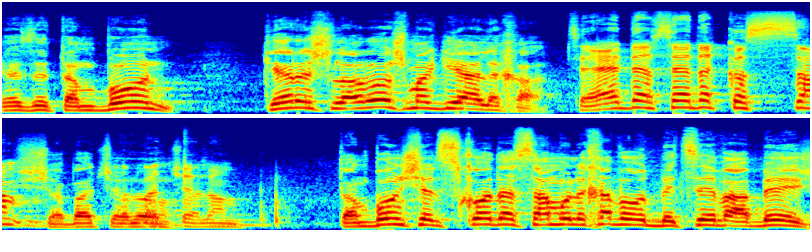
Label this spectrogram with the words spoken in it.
איזה טמבון? קרש לראש מגיע לך. בסדר, בסדר, קוסם. שבת שלום. שבת שלום. טמבון של סקודה שמו לך ועוד בצבע בז'.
